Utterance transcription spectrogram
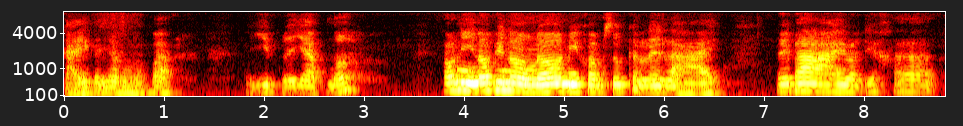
ไกลก็ยังแบบว่า ยิบระยับเนาะเท่านี้เนาะพี่น้องเนาะมีความสุขกันหลายๆบ๊ายบายสวัสดีค่ะ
